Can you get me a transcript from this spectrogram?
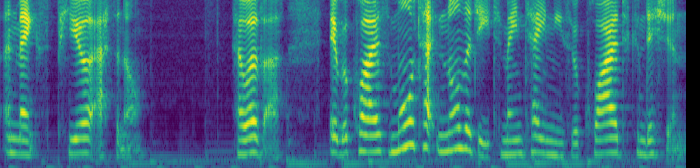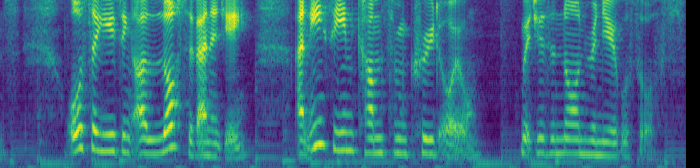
and makes pure ethanol. However, it requires more technology to maintain these required conditions, also using a lot of energy, and ethene comes from crude oil, which is a non renewable source.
